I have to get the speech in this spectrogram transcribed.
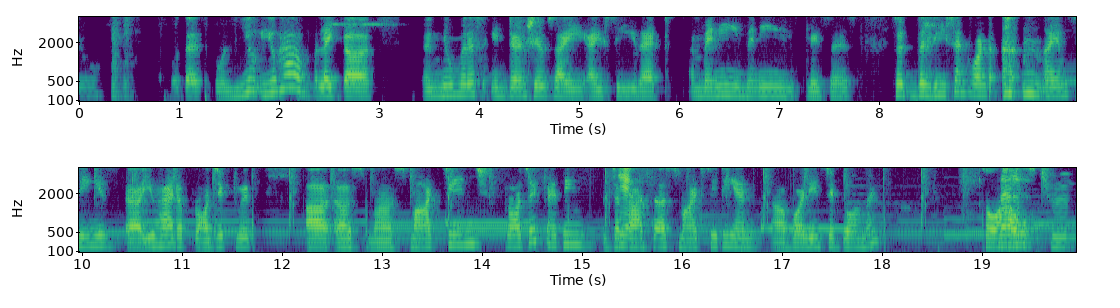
to. Oh, that's cool. You you have like uh, numerous internships. I I see that many many places so the recent one I am seeing is uh, you had a project with uh, a, a, smart change project. I think Jakarta yeah. Smart City and uh, Berlin State Government. So that how, is true.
